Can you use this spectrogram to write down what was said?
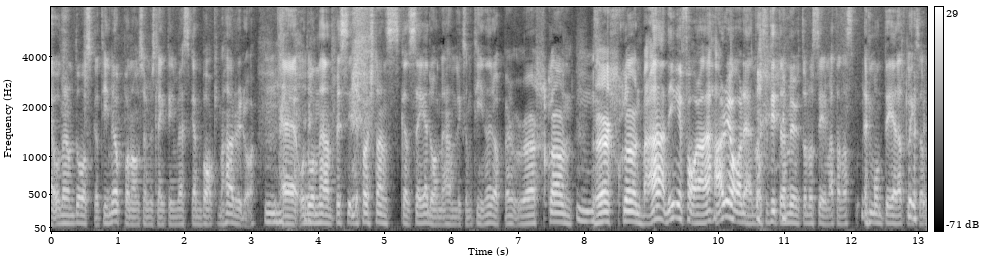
Eh, och när de då ska tina upp honom så har de slängt in väskan bak med Harry då. Mm. Eh, och då när han, precis, det första han ska säga då när han liksom tinar upp är Väskan, Mm. väskan. Bara, Ah, det är ingen fara, Harry har den. Och så tittar de ut och då ser de att han har monterat liksom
